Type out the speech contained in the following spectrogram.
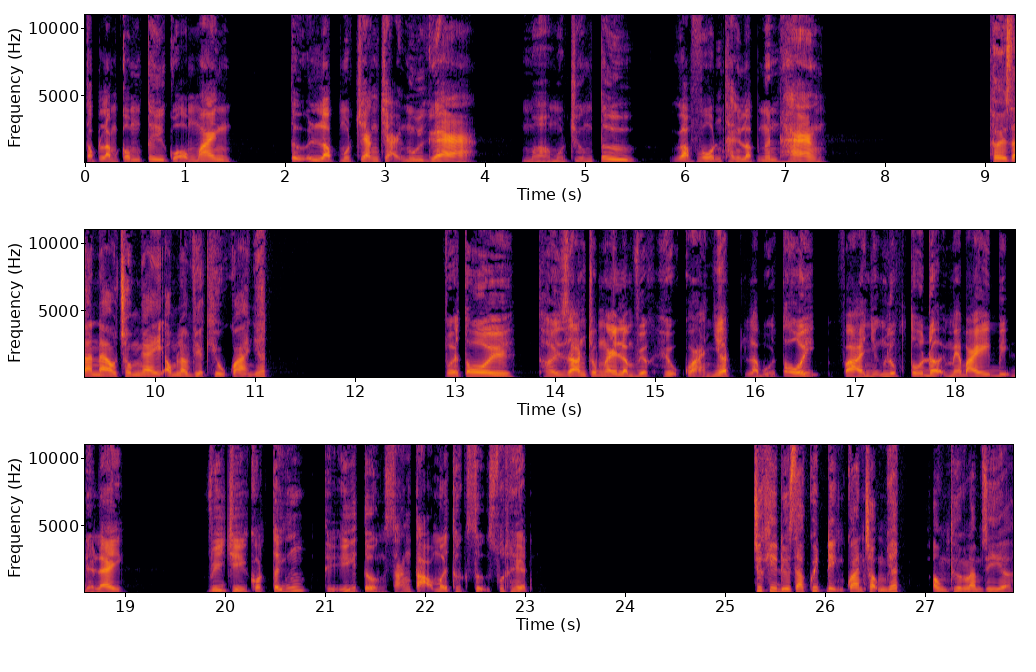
tập làm công ty của ông anh, tự lập một trang trại nuôi gà, mở một trường tư, góp vốn thành lập ngân hàng. Thời gian nào trong ngày ông làm việc hiệu quả nhất? Với tôi, thời gian trong ngày làm việc hiệu quả nhất là buổi tối và những lúc tôi đợi máy bay bị delay. Vì chỉ có tĩnh thì ý tưởng sáng tạo mới thực sự xuất hiện. Trước khi đưa ra quyết định quan trọng nhất, ông thường làm gì ạ?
